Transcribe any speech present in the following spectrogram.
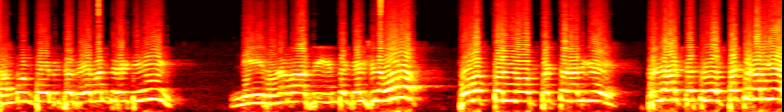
దమ్ముంటే మిస్టర్ రేవంత్ రెడ్డి? నీ రుణమాఫీ ఎంత చేసినావో పోర్టల్లో పెట్టగలిగే ప్రజాక్షేత్రంలో పెట్టగలిగే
